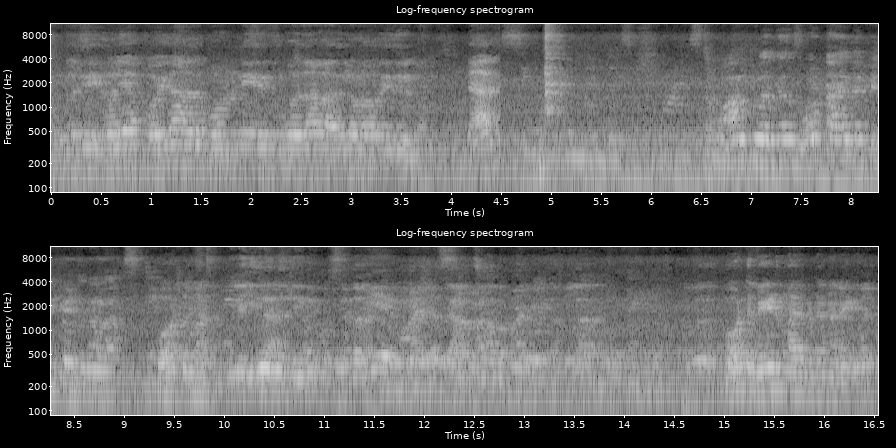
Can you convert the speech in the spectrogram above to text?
உங்களுக்கு இது வழியா போய் தான் அதுல போகணும்னு இருக்கும்போது தான் அதுல உள்ள ஒரு இது இருக்கும். டேரக்ட் வாழ்க்கையில் இருக்கிறது போட்டா கட்டி வச்சுருக்காங்க. போட்டு மாதிரி இல்ல இது வந்து இது போட்டு வீடு மாதிரி விட்டு நினைக்கிறேன்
